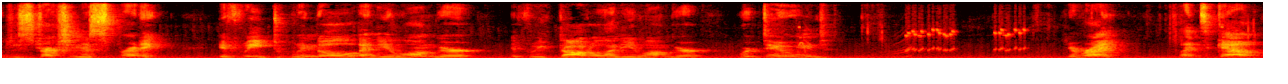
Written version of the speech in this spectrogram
The destruction is spreading. If we dwindle any longer, if we dawdle any longer, we're doomed. You're right. Let's go.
